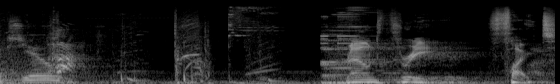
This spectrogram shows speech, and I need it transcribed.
Fix you. Round three. Fight.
